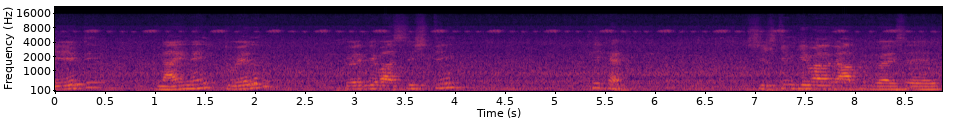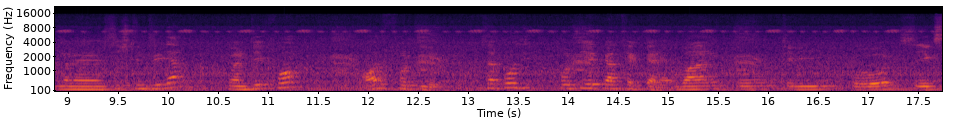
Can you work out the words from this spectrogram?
eight nine nine twelve twelve के बाद सिक्सटीन ठीक है। सिक्सटीन के बाद आप जो है मैंने सिक्सटीन थ्री या ट्वेंटी फोर और forty eight suppose forty eight का फैक्टर है। One two three four six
